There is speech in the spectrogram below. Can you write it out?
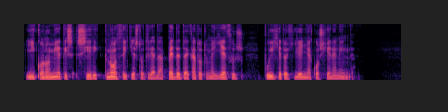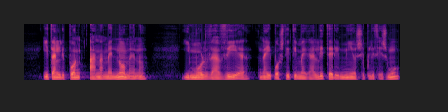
η οικονομία της συρρυκνώθηκε στο 35% του μεγέθους που είχε το 1990. Ήταν λοιπόν αναμενόμενο η Μολδαβία να υποστεί τη μεγαλύτερη μείωση πληθυσμού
